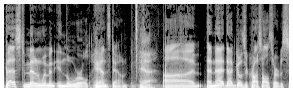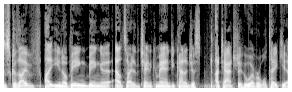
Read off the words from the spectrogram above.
best men and women in the world, hands down. yeah. Uh, and that that goes across all services because I've I, you know being being uh, outside of the chain of command, you kind of just attach to whoever will take you.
